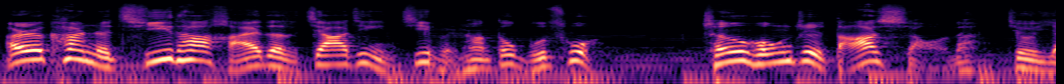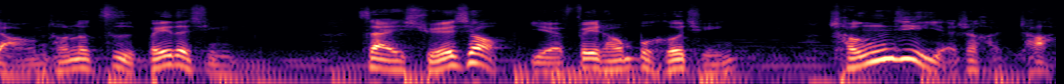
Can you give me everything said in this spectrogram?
而看着其他孩子的家境基本上都不错，陈洪志打小呢就养成了自卑的心理，在学校也非常不合群，成绩也是很差。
